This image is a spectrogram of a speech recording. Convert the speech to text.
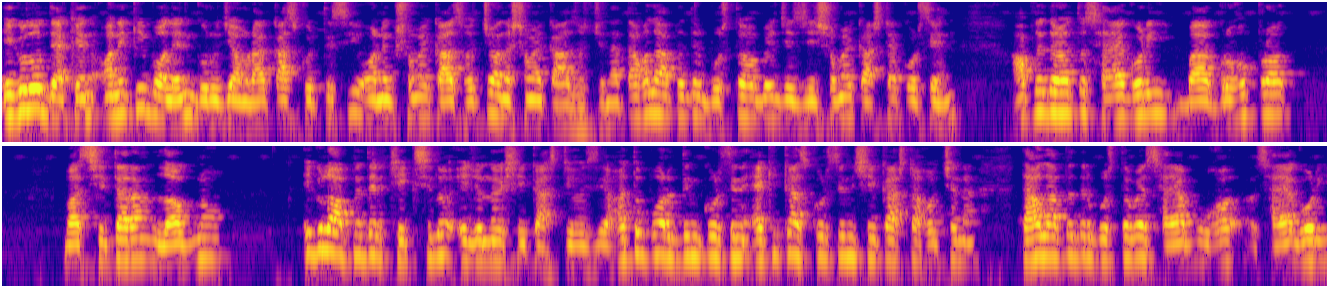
এগুলো দেখেন, অনেকেই বলেন, গুরুজি, আমরা কাজ করতেছি, অনেক সময় কাজ হচ্ছে, অনেক সময় কাজ হচ্ছে না। তাহলে আপনাদের বুঝতে হবে যে যে সময় কাজটা করছেন, আপনাদের হয়তো ছায়াঘড়ি বা গ্রহপ্রদ বা সিতারা, লগ্ন এগুলো আপনাদের ঠিক ছিল এই জন্য সেই কাজটি হয়েছে। হয়তো পরের দিন করছেন, একই কাজ করছেন, সেই কাজটা হচ্ছে না। তাহলে আপনাদের বুঝতে হবে ছায়া ছায়াঘড়ি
